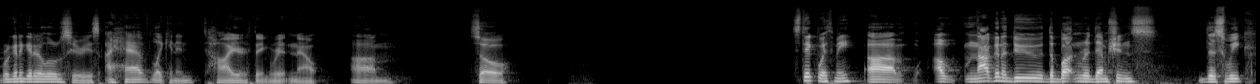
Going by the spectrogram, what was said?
We're gonna get a little serious. I have like an entire thing written out. Um, so stick with me. Um, I'm not gonna do the button redemptions this week.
